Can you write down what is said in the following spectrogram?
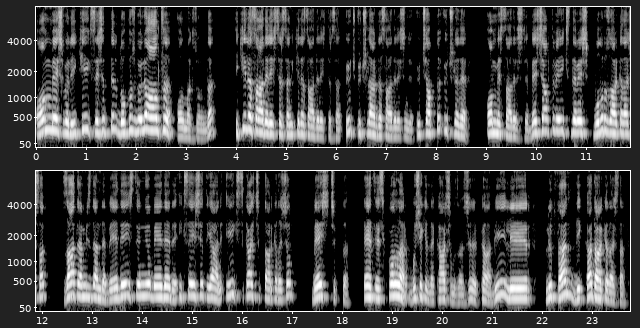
15 bölü 2x eşittir 9 bölü 6 olmak zorunda. 2 ile sadeleştirsen 2 ile sadeleştirsen 3. 3'ler de sadeleşince 3 yaptı. 3 ile de 15 sadeleşince 5 yaptı ve x'i de 5 buluruz arkadaşlar. Zaten bizden de BD isteniyor. BD de x'e eşit. Yani x kaç çıktı arkadaşım? 5 çıktı. Evet eski konular bu şekilde karşımıza çıkabilir. Lütfen dikkat arkadaşlar.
